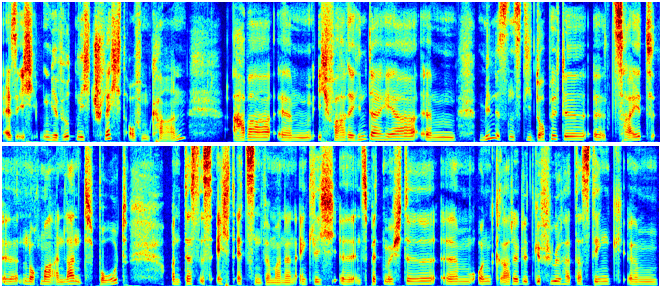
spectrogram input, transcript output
also ich, mir wird nicht schlecht auf dem Kahn, aber ähm, ich fahre hinterher ähm, mindestens die doppelte äh, Zeit äh, nochmal an Land Boot und das ist echt ätzend, wenn man dann eigentlich äh, ins Bett möchte ähm, und gerade das Gefühl hat, das Ding ähm,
